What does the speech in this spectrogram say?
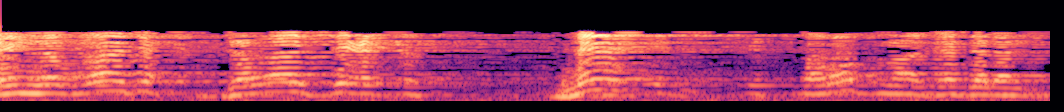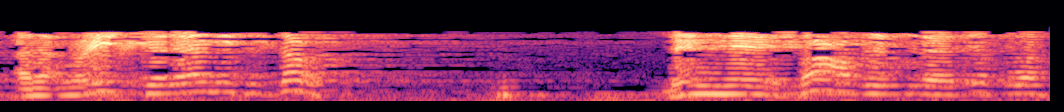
إن الراجح جواز بيع لكن افترضنا جدلا أنا أعيد كلامي في الدرس. لأن بعض الإخوة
